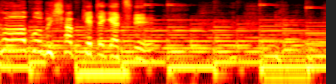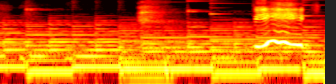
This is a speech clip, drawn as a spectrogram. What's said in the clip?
সব অভিশাপ কেটে গেছে। বীর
